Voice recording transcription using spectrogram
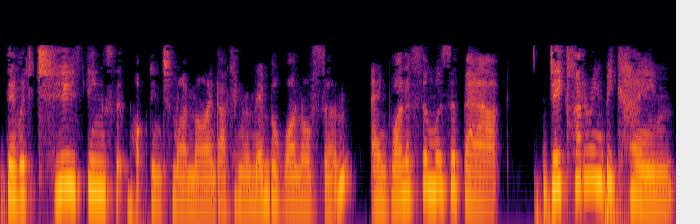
There were two things that popped into my mind. I can remember one of them, and one of them was about decluttering became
